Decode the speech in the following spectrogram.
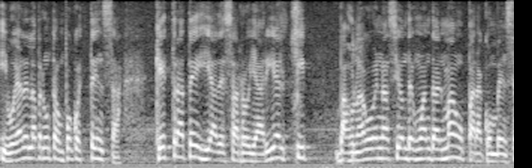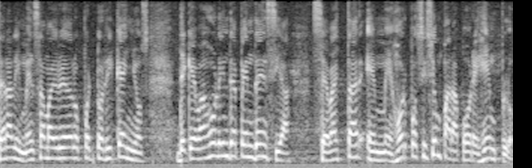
y voy a leer la pregunta un poco extensa. ¿Qué estrategia desarrollaría el PIB bajo una gobernación de Juan Dalmau para convencer a la inmensa mayoría de los puertorriqueños de que bajo la independencia se va a estar en mejor posición para, por ejemplo,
